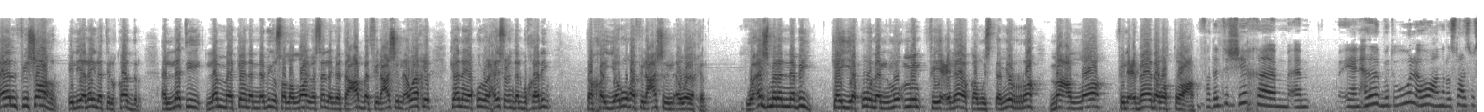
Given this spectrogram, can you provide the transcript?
ألف شهر اللي هي ليلة القدر التي لما كان النبي صلى الله عليه وسلم يتعبد في العشر الأواخر كان يقول والحديث عند البخاري تخيروها في العشر الأواخر. وأجمل النبي كي يكون المؤمن في علاقة مستمرة مع الله في العبادة والطاعة. فضيلة الشيخ آم، آم، يعني حضرتك بتقول أهو عن الرسول عليه الصلاة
